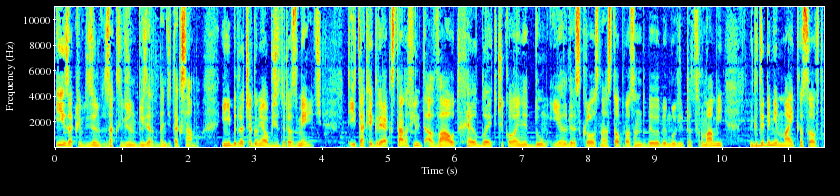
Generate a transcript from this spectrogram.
I z Activision, z Activision Blizzard będzie tak samo. I niby dlaczego miałoby się teraz zmienić? I takie gry jak Starfield, Avowed, Hellblade czy kolejny Doom i Elder Scrolls na 100% byłyby multiplatformami, gdyby nie Microsoft,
